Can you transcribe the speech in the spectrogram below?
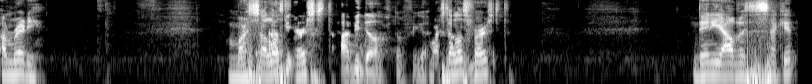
I'm ready. Marcelo's Abi- first. Abidal. Don't forget. Marcelo's first. Danny Alves is second.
